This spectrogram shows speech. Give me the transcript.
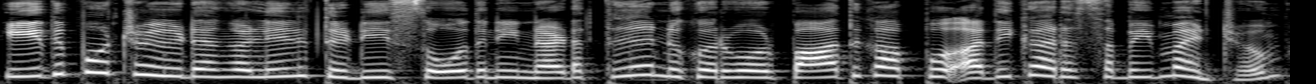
இதுபோன்ற இடங்களில் திடீர் சோதனை நடத்த நுகர்வோர் பாதுகாப்பு அதிகார சபை மற்றும்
